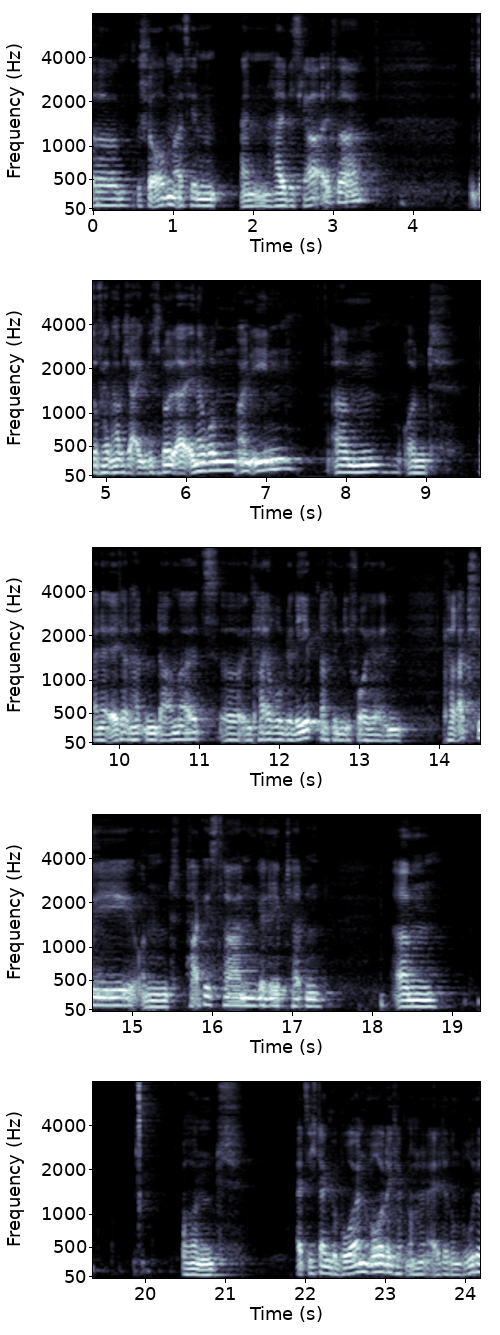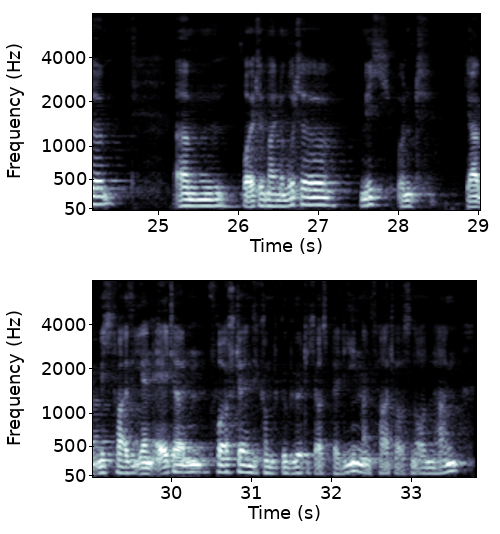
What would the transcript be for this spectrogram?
gestorben, als ich ein, ein halbes Jahr alt war. Insofern habe ich eigentlich null Erinnerungen an ihn. Ähm, und meine Eltern hatten damals äh, in Kairo gelebt, nachdem die vorher in Karachi und Pakistan gelebt hatten. Ähm, und als ich dann geboren wurde, ich habe noch einen älteren Bruder, ähm, wollte meine Mutter mich und ja, mich quasi ihren Eltern vorstellen. Sie kommt gebürtig aus Berlin, mein Vater aus Nordenham.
